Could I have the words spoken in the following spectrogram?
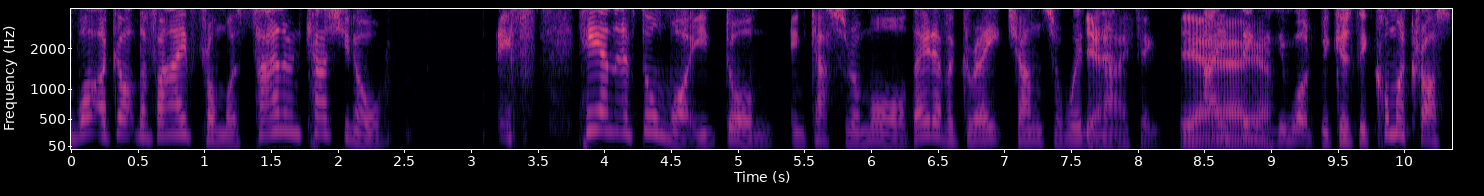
What I got the vibe from was Tyler and Kaz, you know, if he hadn't have done what he'd done in Casa Amor, they'd have a great chance of winning. Yeah. I think. Yeah, I think yeah. they would because they come across.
